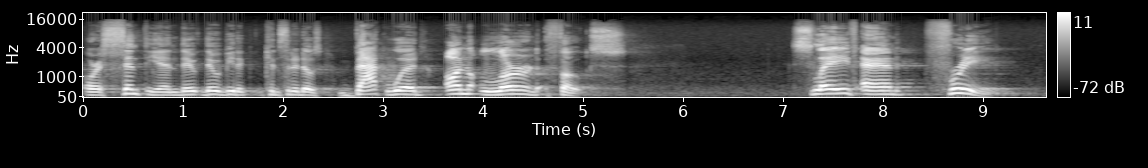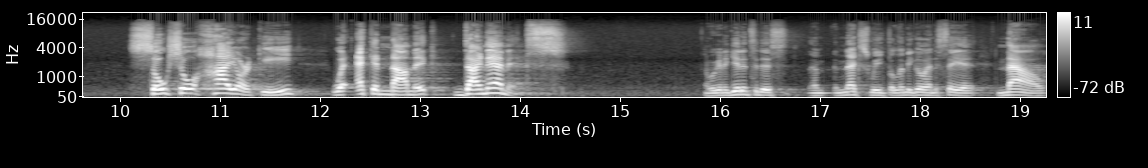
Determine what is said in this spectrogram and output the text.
or a Scythian, they, they would be considered those backwood, unlearned folks. Slave and free. Social hierarchy with economic dynamics. And we're going to get into this um, next week, but let me go ahead and say it now.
